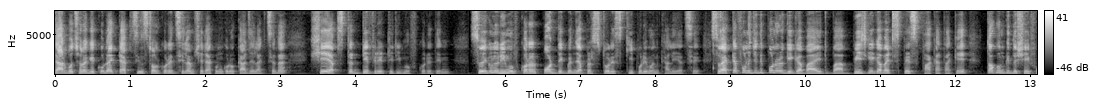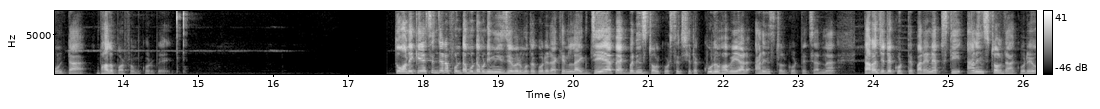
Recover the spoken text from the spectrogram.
চার বছর আগে কোনো একটা অ্যাপস ইনস্টল করেছিলাম, সেটা এখন কোনো কাজে লাগছে না, সেই অ্যাপসটা ডেফিনেটলি রিমুভ করে দিন। সো এগুলো রিমুভ করার পর দেখবেন যে আপনার স্টোরেজ কী পরিমাণ খালি আছে। সো একটা ফোনে যদি পনেরো গিগাবাইট বা বিশ গিগাবাইট স্পেস ফাঁকা থাকে, তখন কিন্তু সেই ফোনটা ভালো পারফর্ম করবে। তো অনেকে আছেন যারা ফোনটা মোটামুটি মিউজিয়ামের মতো করে রাখেন লাইক যে অ্যাপ একবার ইনস্টল করছেন সেটা কোনোভাবেই আর আনইনস্টল করতে চান না। তারা যেটা করতে পারেন অ্যাপসটি আনইনস্টল না করেও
